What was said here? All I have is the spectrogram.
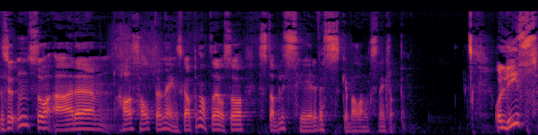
Dessuten så er, eh, har salt den egenskapen at det også stabiliserer væskebalansen i kroppen. Og lys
